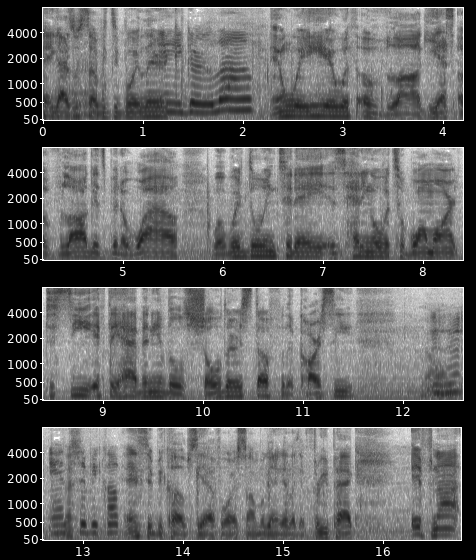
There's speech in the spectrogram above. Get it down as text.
Hey guys, what's up? It's your boy Lyriq. And your girl Love. And we're here with a vlog. Yes, a vlog. It's been a while. What we're doing today is heading over to Walmart to see if they have any of those shoulder stuff for the car seat. Um, mm-hmm. And sippy cups. And sippy cups, yeah, for our son. We're gonna get like a three pack. If not,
